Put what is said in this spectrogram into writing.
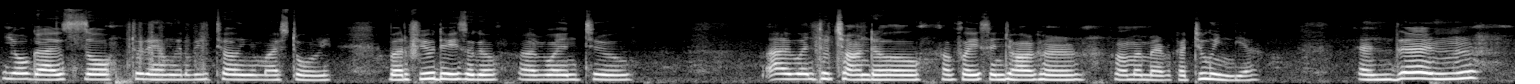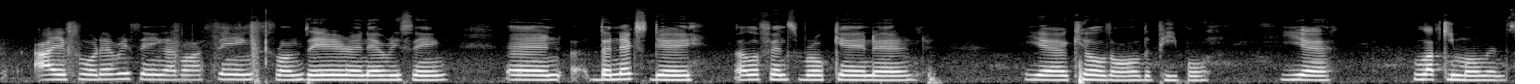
Yo guys, so today I'm gonna be telling you my story. But a few days ago, I went to I went to Chandil, a place in Jharkhand, from America to India, and then I explored everything. I bought things from there and everything. And the next day, elephants broke in and yeah, killed all the people. Yeah lucky moments.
